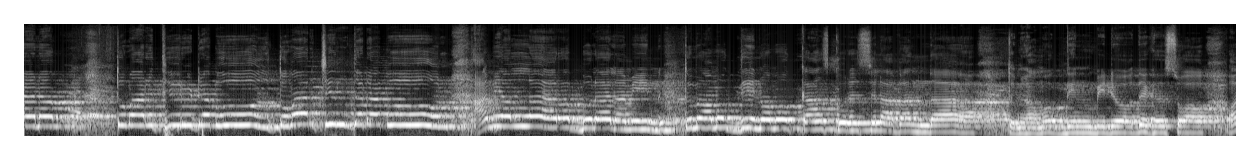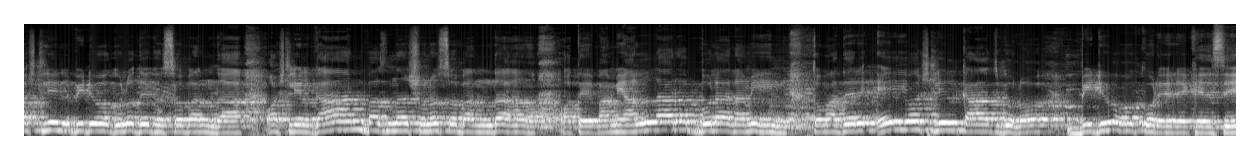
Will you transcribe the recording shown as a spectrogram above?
না না, তোমার থিওরিটা ভুল, তোমার আল্লাহ রব্বুল আলামিন, তুমি অমুক দিন অমুক কাজ করেছিলা বান্দা। তুমি অমুক দিন ভিডিও দেখেছ, অশ্লীল ভিডিওগুলো দেখেছ বান্দা। অশ্লীল গান, বাজনা শুনেছো বান্দা। অতএব আমি আল্লাহ রব্বুল আলামিন তোমাদের এই অশ্লীল কাজগুলো ভিডিও করে রেখেছি।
